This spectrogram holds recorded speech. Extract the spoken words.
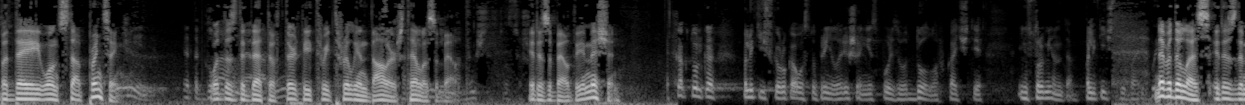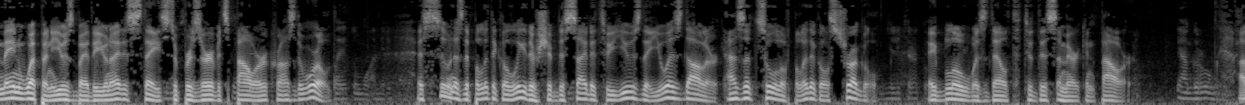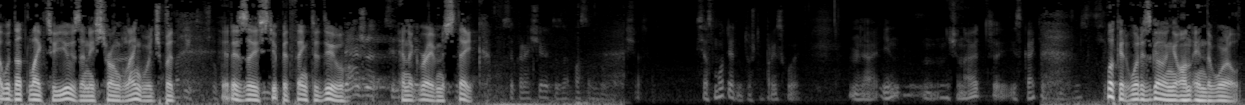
But they won't stop printing. What does the debt of $33 trillion tell us about? It is about the emission. Nevertheless, it is the main weapon used by the United States to preserve its power across the world. As soon as the political leadership decided to use the US dollar as a tool of political struggle, a blow was dealt to this American power. I would not like to use any strong language, but it is a stupid thing to do and a grave mistake. Look at what is going on in the world.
